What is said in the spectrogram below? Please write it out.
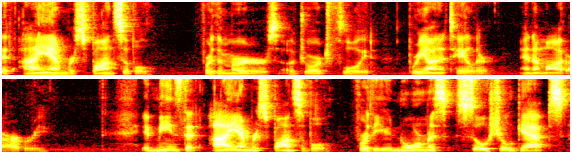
that I am responsible for the murders of George Floyd, Breonna Taylor, and Ahmaud Arbery. It means that I am responsible for the enormous social gaps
